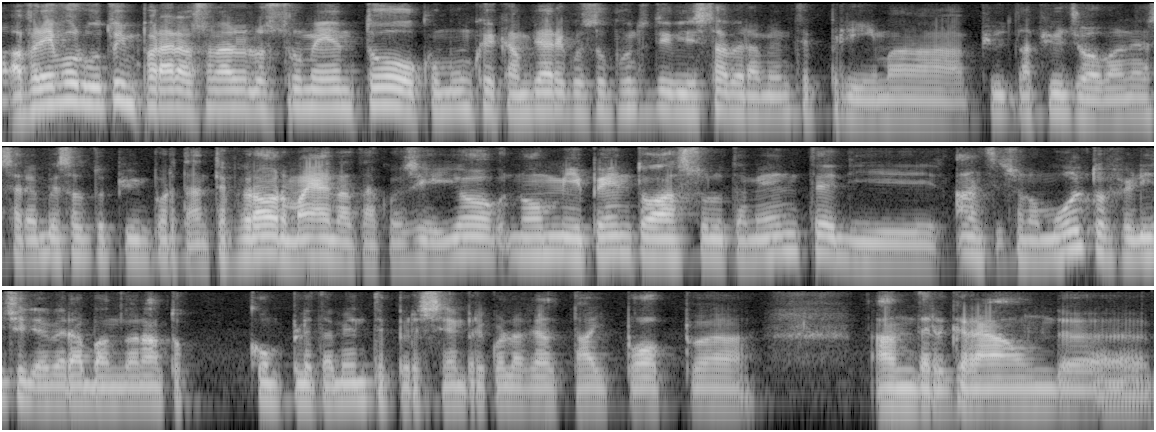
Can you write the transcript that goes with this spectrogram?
Avrei voluto imparare a suonare lo strumento o comunque cambiare questo punto di vista veramente prima, più- da più giovane, sarebbe stato più importante, però ormai è andata così. Io non mi pento assolutamente di, anzi sono molto felice di aver abbandonato completamente per sempre quella realtà hip hop eh, underground, eh,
